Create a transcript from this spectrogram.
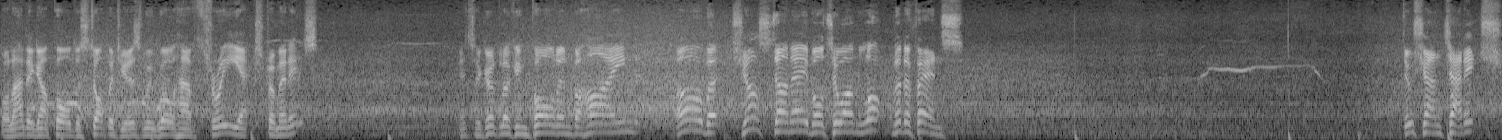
Well, adding up all the stoppages, we will have three extra minutes. It's a good-looking ball in behind. Oh, but just unable to unlock the defence. Dusan Tadic.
